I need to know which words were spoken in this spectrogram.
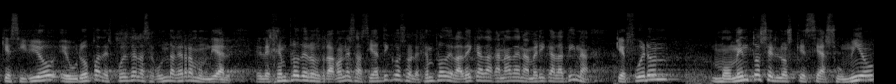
que siguió Europa después de la Segunda Guerra Mundial, el ejemplo de los dragones asiáticos o el ejemplo de la década ganada en América Latina, que fueron momentos en los que se asumió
